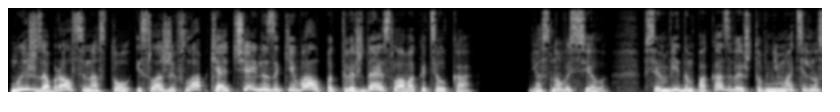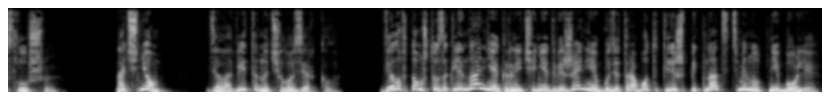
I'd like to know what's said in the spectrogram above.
Мышь забрался на стол и, сложив лапки, отчаянно закивал, подтверждая слова котелка. Я снова села, всем видом показывая, что внимательно слушаю. «Начнем!» – деловито начало зеркало. Дело в том, что заклинание ограничения движения будет работать лишь 15 минут, не более.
